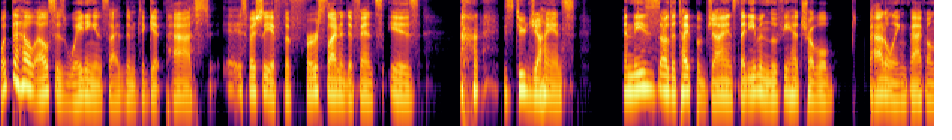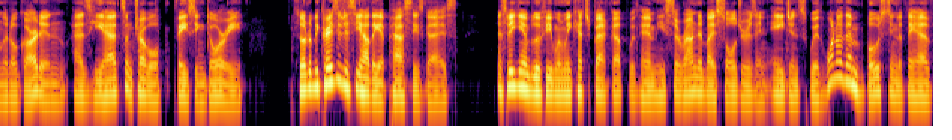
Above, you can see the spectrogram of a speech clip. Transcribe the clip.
what the hell else is waiting inside them to get past? Especially if the first line of defense is these two giants. And these are the type of giants that even Luffy had trouble battling back on Little Garden, as he had some trouble facing Dorry. So it'll be crazy to see how they get past these guys. And speaking of Luffy, when we catch back up with him, he's surrounded by soldiers and agents, with one of them boasting that they have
